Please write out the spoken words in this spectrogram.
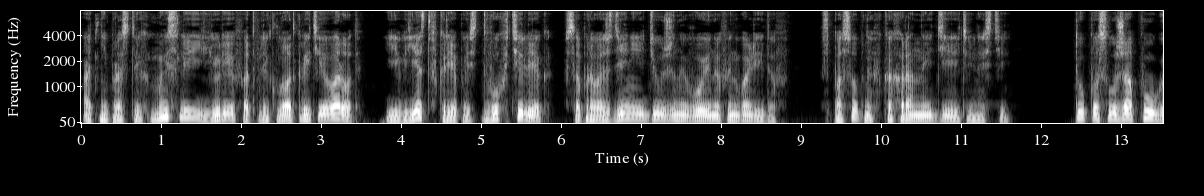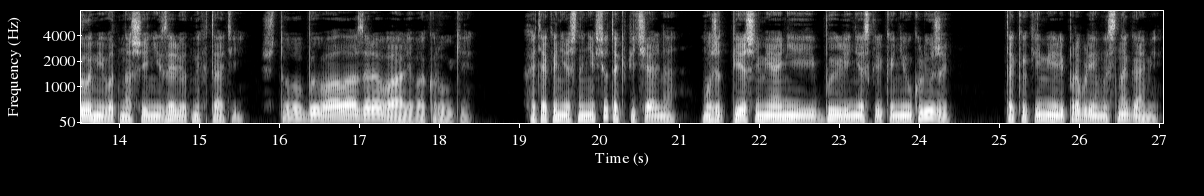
От непростых мыслей Юрьев отвлекло открытие ворот и въезд в крепость двух телег в сопровождении дюжины воинов-инвалидов, способных к охранной деятельности, тупо служа пугалами в отношении залетных татей, что бывало озоровали в округе. Хотя, конечно, не все так печально. Может, пешими они были несколько неуклюжи, так как имели проблемы с ногами.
